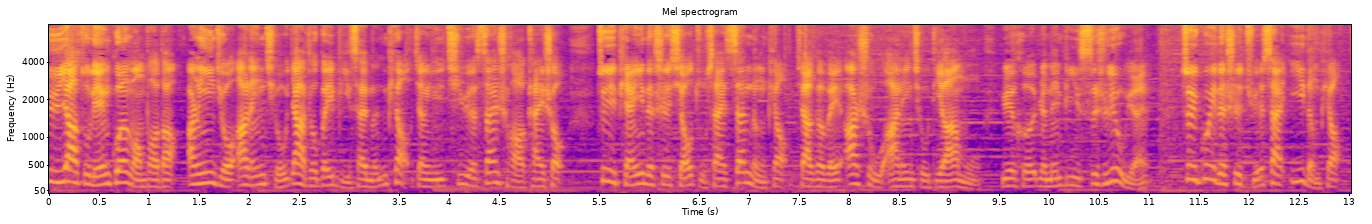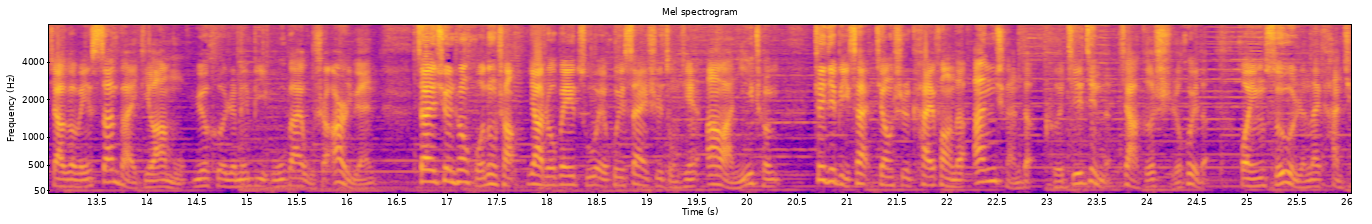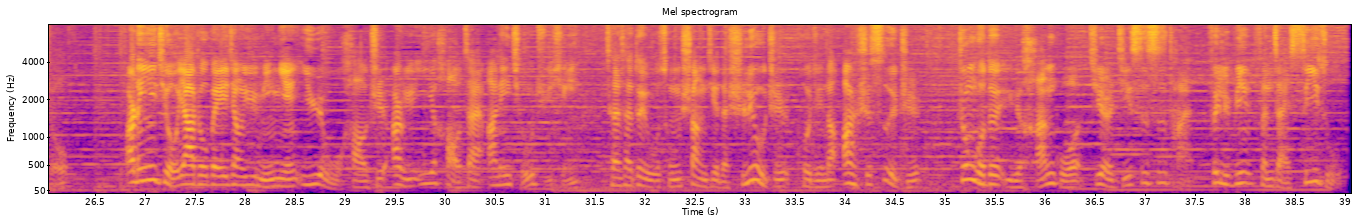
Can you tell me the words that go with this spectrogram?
据亚足联官网报道，二零一九阿联酋亚洲杯比赛门票将于七月三十号开售。最便宜的是小组赛三等票，价格为二十五阿联酋迪拉姆，约合人民币四十六元；最贵的是决赛一等票，价格为三百迪拉姆，约合人民币五百五十二元。在宣传活动上，亚洲杯组委会赛事总监阿瓦尼称，这届比赛将是开放的、安全的、可接近的、价格实惠的，欢迎所有人来看球。二零一九亚洲杯将于明年一月五号至二月一号在阿联酋举行，参赛队伍从上届的十六支扩军到二十四支。中国队与韩国、吉尔吉斯斯坦、菲律宾分在 C 组。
